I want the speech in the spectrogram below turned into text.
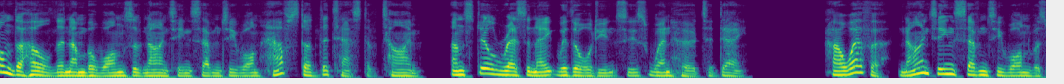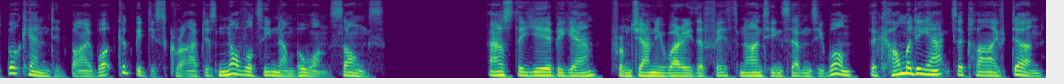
On the whole, the number ones of 1971 have stood the test of time and still resonate with audiences when heard today. However, 1971 was bookended by what could be described as novelty number one songs. As the year began, from January the 5th, 1971, the comedy actor Clive Dunn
